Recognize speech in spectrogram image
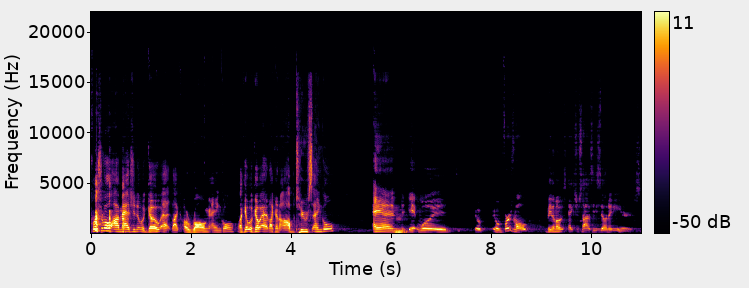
first of all, I imagine it would go at like a wrong angle, like it would go at like an obtuse angle, and Hmm. it would, it would, it would first of all be the most exercise he's done in years,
